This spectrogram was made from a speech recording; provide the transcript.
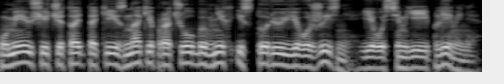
Умеющий читать такие знаки прочел бы в них историю его жизни, его семьи и племени.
